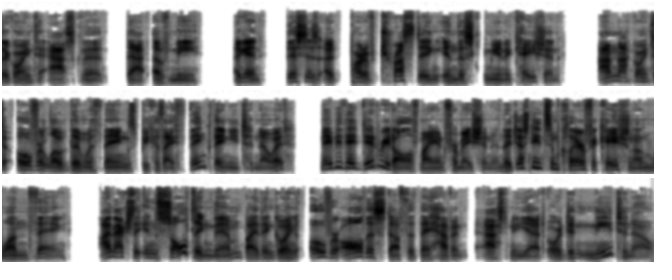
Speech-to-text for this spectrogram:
they're going to ask that, that of me. Again, this is a part of trusting in this communication. I'm not going to overload them with things because I think they need to know it. Maybe they did read all of my information and they just need some clarification on one thing. I'm actually insulting them by then going over all this stuff that they haven't asked me yet or didn't need to know.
